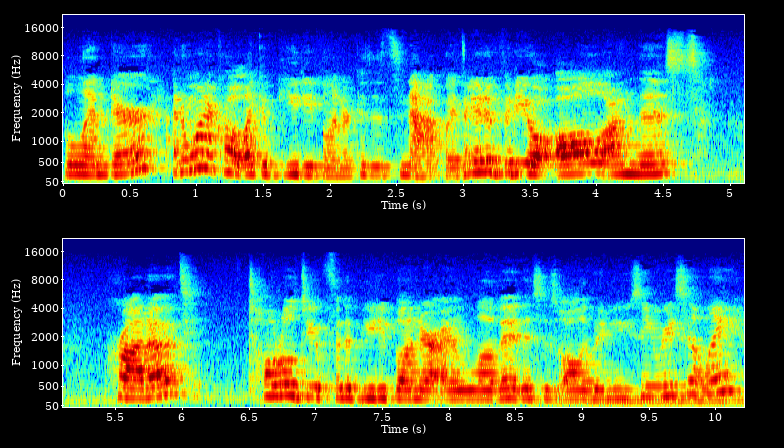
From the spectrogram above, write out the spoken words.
blender. I don't want to call it like a beauty blender because it's not, but I did a video all on this product total dupe for the Beauty Blender. I love it. This is all I've been using recently.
